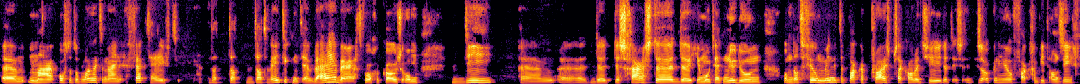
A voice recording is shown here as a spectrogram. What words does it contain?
Um, maar of dat op lange termijn effect heeft, dat, dat, dat weet ik niet. En wij hebben er echt voor gekozen om die, uh, de, de schaarste, de je moet het nu doen, om dat veel minder te pakken. Price psychology, dat is, is ook een heel vakgebied aan zich.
